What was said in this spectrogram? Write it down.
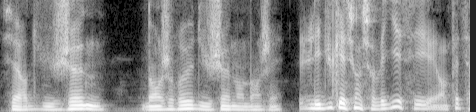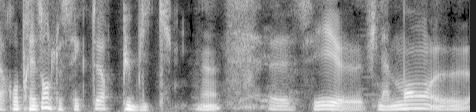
C'est-à-dire du jeune dangereux, du jeune en danger. L'éducation surveillée, c'est en fait ça représente le secteur public. Hein. Euh, c'est euh, finalement euh,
